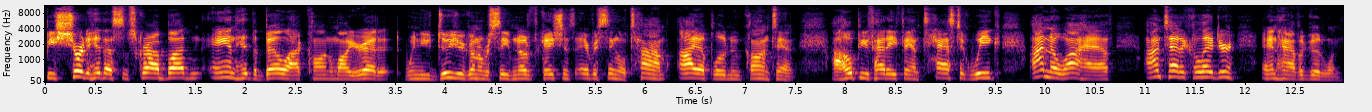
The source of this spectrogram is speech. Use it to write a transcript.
be sure to hit that subscribe button and hit the bell icon while you're at it. When you do, you're going to receive notifications every single time I upload new content. I hope you've had a fantastic week. I know I have. I'm Tatted Collector, and have a good one.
